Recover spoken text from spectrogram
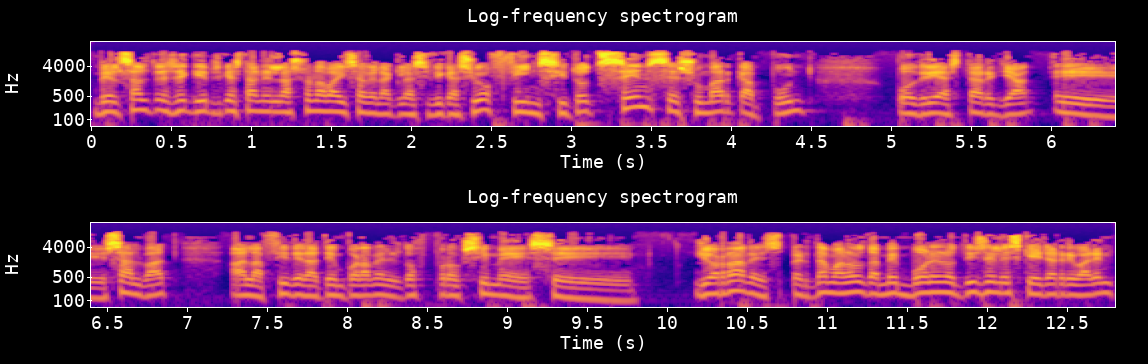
dels altres equips que estan en la zona baixa de la classificació, fins i tot sense sumar cap punt podria estar ja eh, salvat a la fi de la temporada en les dues pròximes eh, jornades. Per tant, Manol, també bones notícies les que arribaren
